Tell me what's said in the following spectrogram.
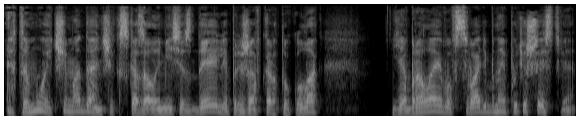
«Это мой чемоданчик», — сказала миссис Дейли, прижав к рту кулак. Я брала его в свадебное путешествие.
